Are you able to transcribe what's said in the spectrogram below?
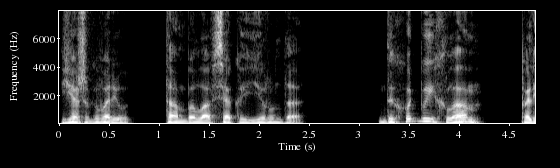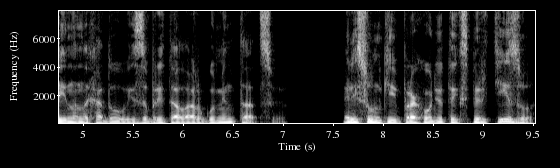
Я же говорю, там была всякая ерунда. Да хоть бы и хлам. Полина на ходу изобретала аргументацию. Рисунки проходят экспертизу.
